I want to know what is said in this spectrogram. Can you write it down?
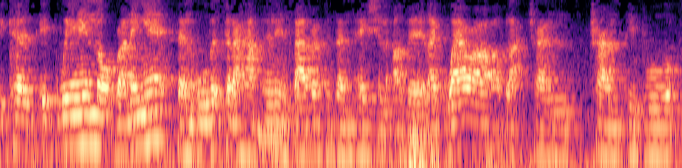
because if we're not running it, then all that's going to happen is bad representation of it. Like, where are our black trans trans people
